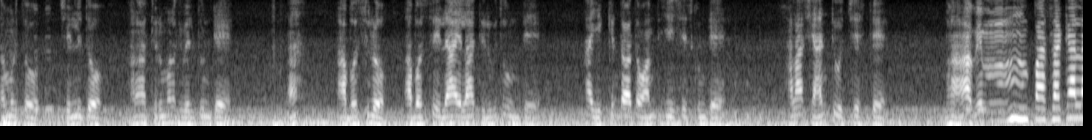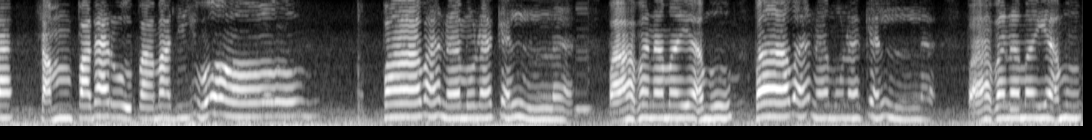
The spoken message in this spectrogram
తమ్ముడితో చెల్లితో అలా తిరుమలకి వెళ్తుంటే ఆ, బస్సులో ఆ బస్సు ఇలా ఇలా తిరుగుతూ ఉంటే ఆ ఎక్కిన తర్వాత వాంతి చేసేసుకుంటే అలా శాంతి వచ్చేస్తే భావింపసకల సంపద రూపమదివో పావనమునకెల్ల పావనమయము పావనమునకెల్ల పావనమయము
